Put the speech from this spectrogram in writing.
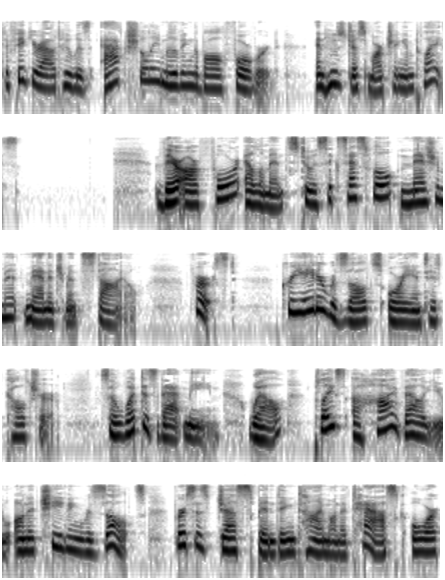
to figure out who is actually moving the ball forward and who's just marching in place. There are four elements to a successful measurement management style. First, create a results-oriented culture. So what does that mean? Well, place a high value on achieving results versus just spending time on a task or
